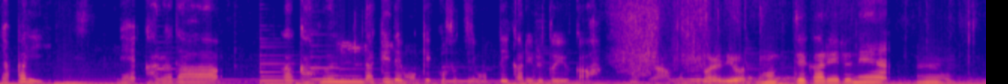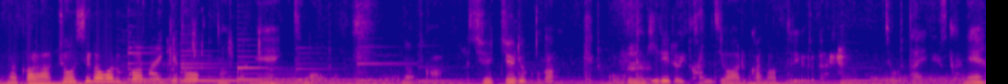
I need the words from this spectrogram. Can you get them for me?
やっぱりね体が花粉だけでも結構そっちに持っていかれるというか。いや、持ってかれるよね。持っていかれるね。うん。だから調子が悪くはないけどなんかねいつもなんか集中力が結構途切れる感じはあるかなという状態ですかね、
